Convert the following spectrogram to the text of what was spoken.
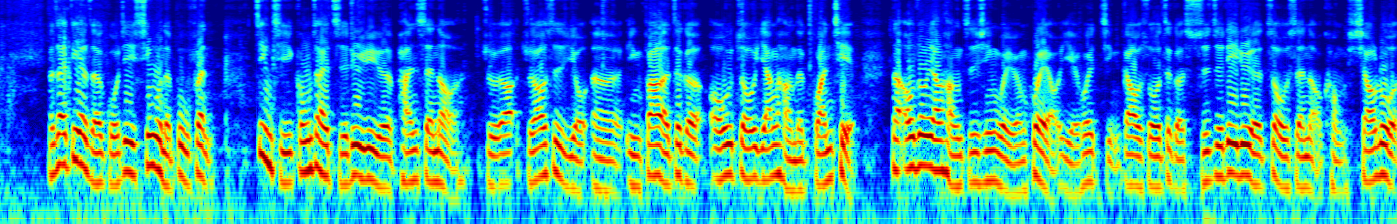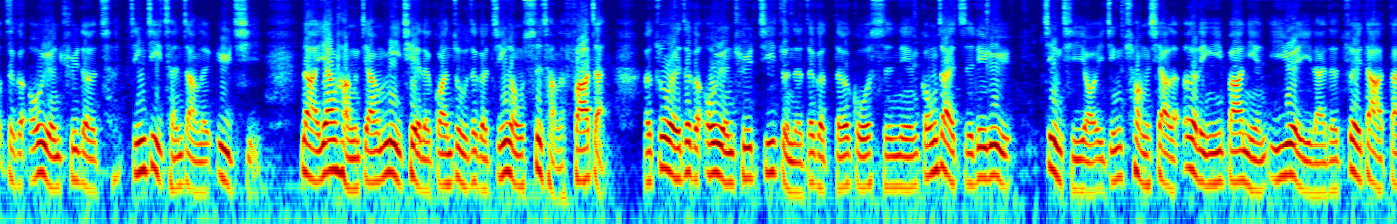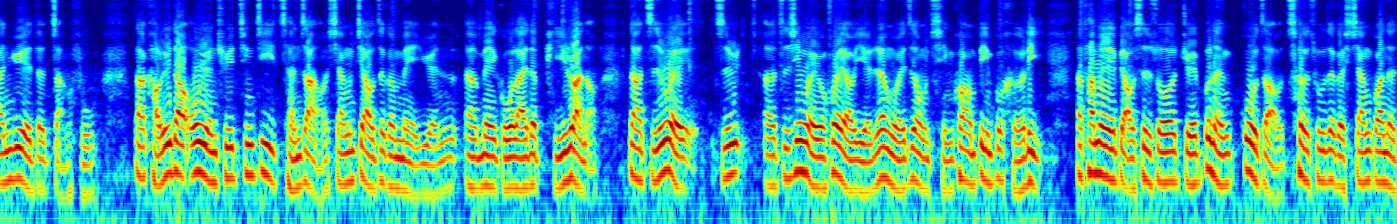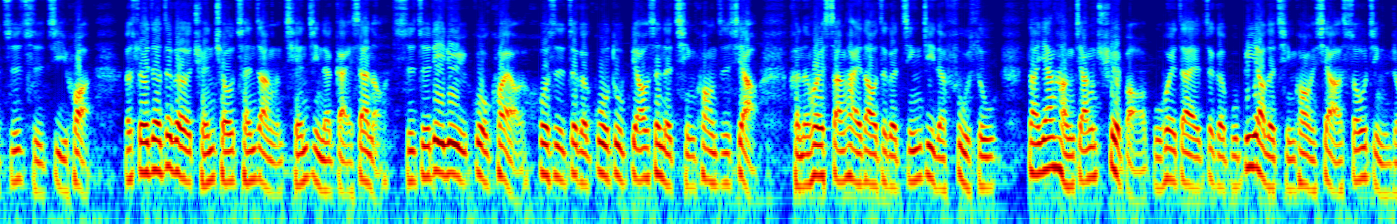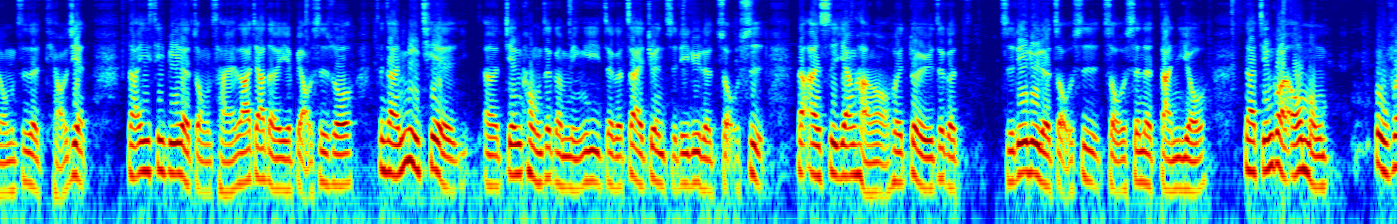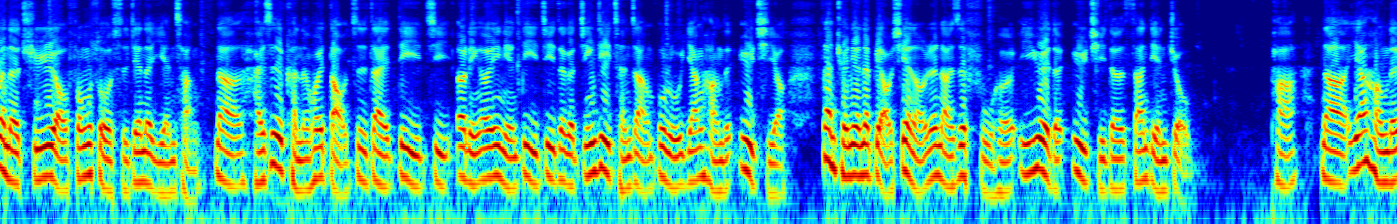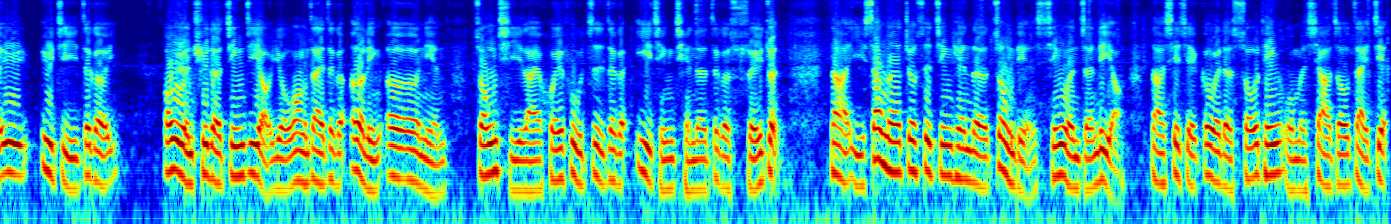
而在第二则国际新闻的部分。近期公债值利率的攀升哦，主要主要是有呃引发了这个欧洲央行的关切。那欧洲央行执行委员会哦也会警告说，这个实质利率的骤升哦，恐削弱这个欧元区的成经济成长的预期。那央行将密切的关注这个金融市场的发展。而作为这个欧元区基准的这个德国十年公债值利率。近期哦，已经创下了二零一八年一月以来的最大单月的涨幅。那考虑到欧元区经济成长相较这个美元呃美国来的疲软哦，那执委执呃执行委员会哦也认为这种情况并不合理。那他们也表示说，绝不能过早撤出这个相关的支持计划。而随着这个全球成长前景的改善哦，实质利率过快哦，或是这个过度飙升的情况之下，可能会伤害到这个经济的复苏。那央行将确保不会在这个不必要的情况下收紧融资的条件。那 ECB 的总裁拉加德也表示说，正在密切呃监控这个名义这个债券值利率的走势。那暗示央行哦会对于这个直利率的走势走升的担忧。那尽管欧盟。部分的区域有封锁时间的延长，那还是可能会导致在第一季二零二一年第一季这个经济成长不如央行的预期哦，但全年的表现哦仍然是符合一月的预期的三点九趴。那央行的预预计这个欧元区的经济哦有望在这个二零二二年中期来恢复至这个疫情前的这个水准。那以上呢就是今天的重点新闻整理哦。那谢谢各位的收听，我们下周再见。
